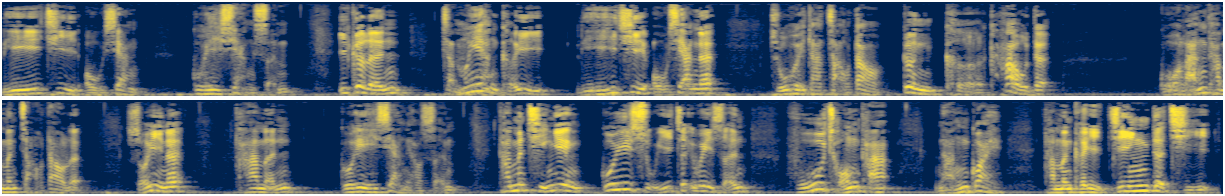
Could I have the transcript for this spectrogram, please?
离弃偶像，归向神？一个人怎么样可以离弃偶像呢？除非他找到更可靠的。果然，他们找到了，所以呢，他们。归向了神，他们情愿归属于这位神，服从他，难怪他们可以经得起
